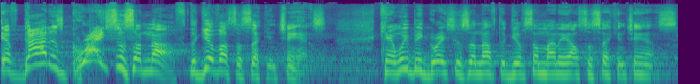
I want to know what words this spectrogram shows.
If God is gracious enough to give us a second chance, can we be gracious enough to give somebody else a second chance?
